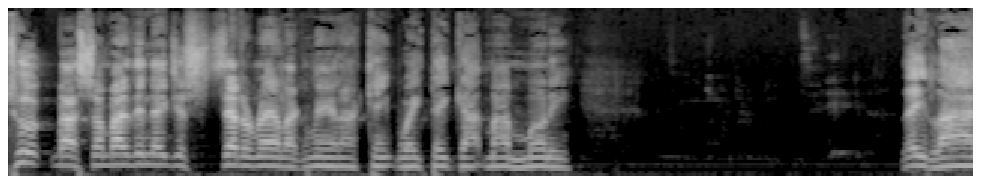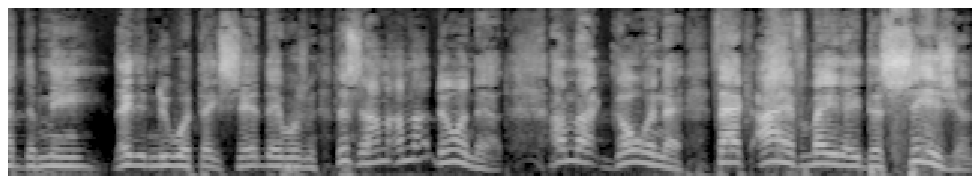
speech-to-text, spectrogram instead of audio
took by somebody, then they just sit around like, man, I can't wait. They got my money. They lied to me. They didn't do what they said they was. Listen, I'm, I'm not doing that. I'm not going there. In fact, I have made a decision.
